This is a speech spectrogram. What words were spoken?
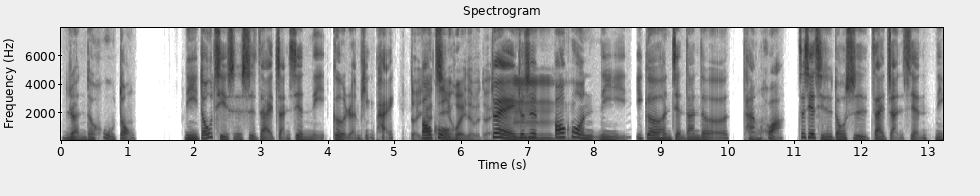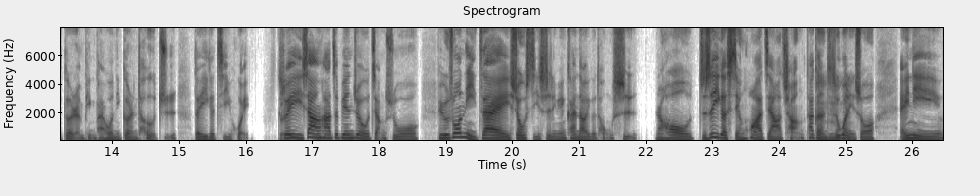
人的互动，你都其实是在展现你个人品牌。对包括机会，对不对？对，就是包括你一个很简单的谈话，这些其实都是在展现你个人品牌或你个人特质的一个机会。对所以，像他这边就有讲说，比如说你在休息室里面看到一个同事，然后只是一个闲话家常，他可能只是问你说：“哎、你。”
